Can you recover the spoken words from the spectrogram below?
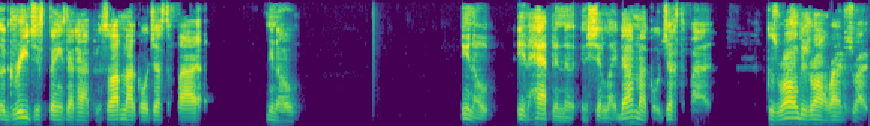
egregious things that happened, so I'm not gonna justify, you know, you know, it happened and shit like that. I'm not gonna justify it because wrong is wrong, right is right.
